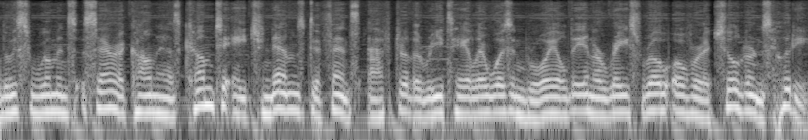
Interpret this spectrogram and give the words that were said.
Loose Woman's Sarah Khan has come to H&M's defense after the retailer was embroiled in a race row over a children's hoodie.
